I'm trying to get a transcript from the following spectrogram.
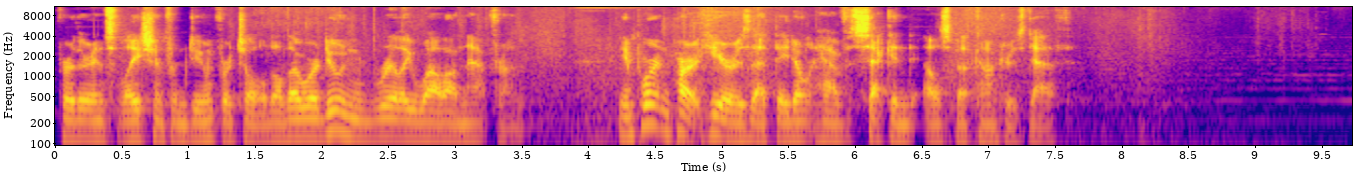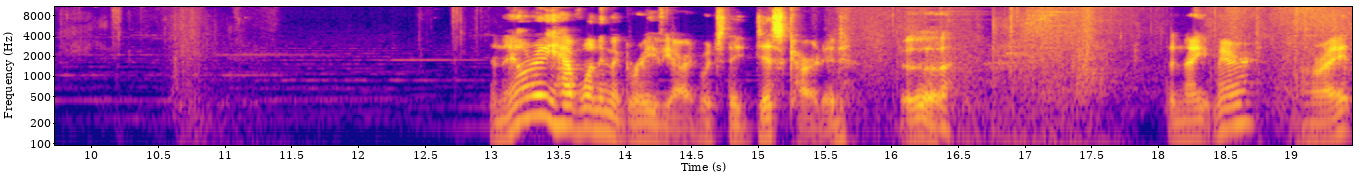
Further insulation from Doom Foretold, although we're doing really well on that front. The important part here is that they don't have second Elspeth Conquers Death. And they already have one in the graveyard, which they discarded. Ugh. The Nightmare? Alright.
